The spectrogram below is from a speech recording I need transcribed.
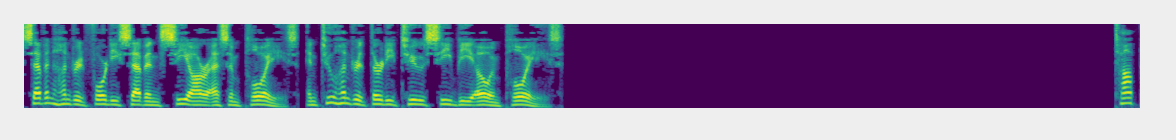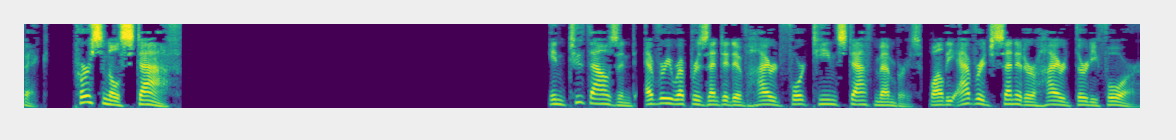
747 CRS employees, and 232 CBO CBO employees. Personal staff In 2000, every representative hired 14 staff members, while the average senator hired 34.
